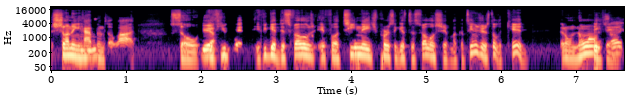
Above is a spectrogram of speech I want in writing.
shunning mm-hmm. happens a lot so yeah. if you get if you get this fellow, if a teenage person gets disfellowship, like a teenager is still a kid, they don't know anything. Right.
